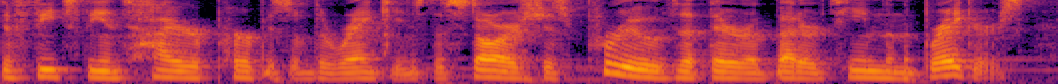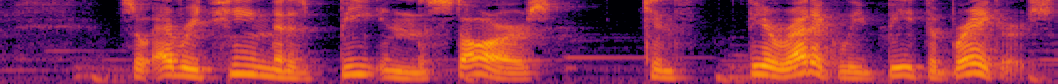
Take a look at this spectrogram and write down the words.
defeats the entire purpose of the rankings. The Stars just proved that they're a better team than the Breakers. So every team that has beaten the Stars can theoretically beat the Breakers.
